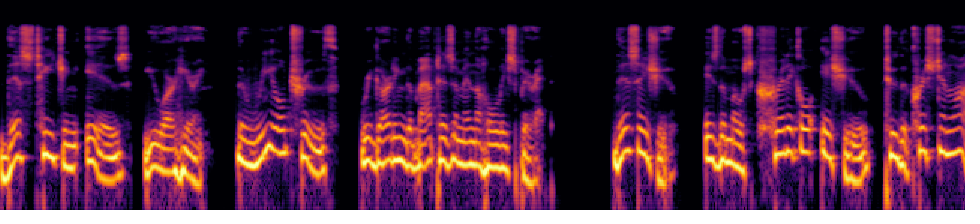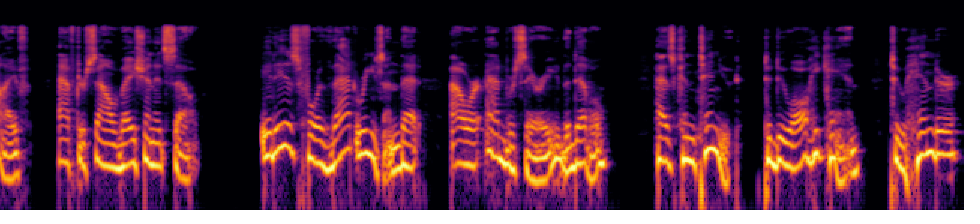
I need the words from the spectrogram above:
this teaching is you are hearing. The real truth regarding the baptism in the Holy Spirit. This issue is the most critical issue to the Christian life after salvation itself. It is for that reason that our adversary, the devil, has continued to do all he can to hinder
